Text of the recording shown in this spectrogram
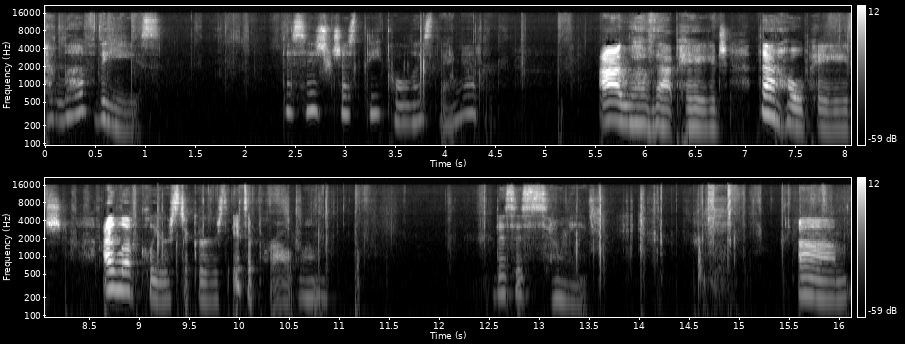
I love these. This is just the coolest thing ever. I love that page. That whole page. I love clear stickers. It's a problem. This is so neat. Um,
